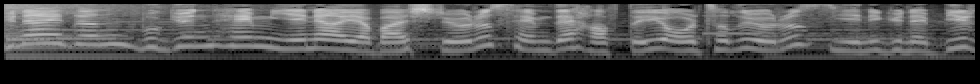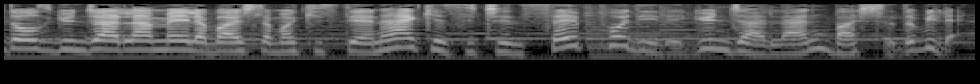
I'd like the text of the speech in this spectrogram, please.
Günaydın. Bugün hem yeni aya başlıyoruz hem de haftayı ortalıyoruz. Yeni güne bir doz güncellenmeyle başlamak isteyen herkes içinse Podi ile güncellen başladı bile.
